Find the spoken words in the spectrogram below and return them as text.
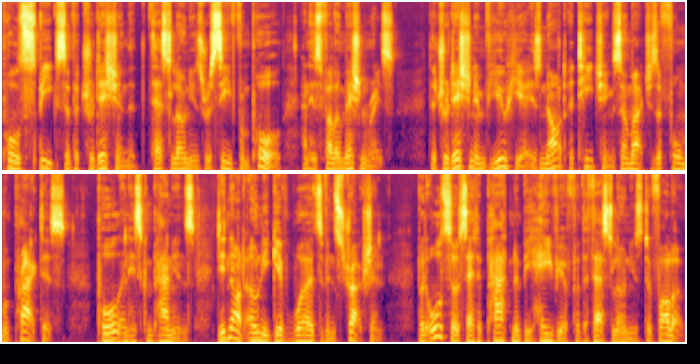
Paul speaks of a tradition that the Thessalonians received from Paul and his fellow missionaries. The tradition in view here is not a teaching so much as a form of practice. Paul and his companions did not only give words of instruction, but also set a pattern of behavior for the Thessalonians to follow.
